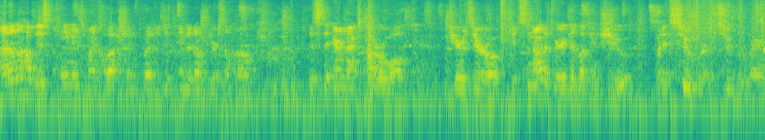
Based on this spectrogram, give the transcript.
I don't know how this came into my collection, but it just ended up here somehow. This is the Air Max Powerwall Tier Zero. It's not a very good looking shoe, but it's super, super rare.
